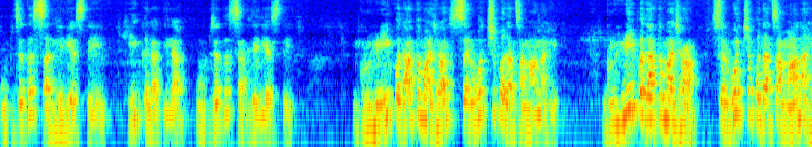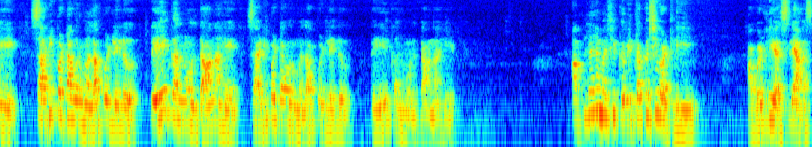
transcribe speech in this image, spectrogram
उपजतच साधलेली असते. ही कला तिला उपजतच साधलेली असते. गृहिणी पदात माझ्या सर्वोच्च पदाचा मान आहे. गृहिणी पदात माझ्या सर्वोच्च पदाचा मान आहे. सारीपटावर मला पडलेलं ते एक अनमोल दान आहे. सारीपटावर मला पडलेलं ते एक अनमोल दान आहे. आपल्याला माझी कविता कशी वाटली? आवडली असल्यास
